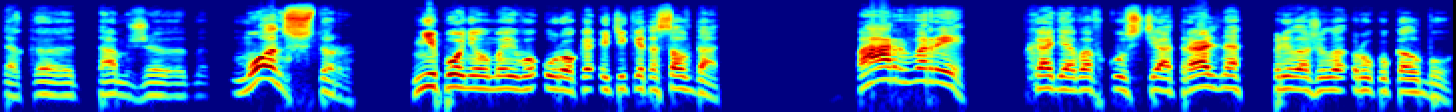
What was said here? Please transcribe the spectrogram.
Так э, там же монстр, не понял моего урока этикета солдат. Варвары, входя во вкус театрально, приложила руку к колбу.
